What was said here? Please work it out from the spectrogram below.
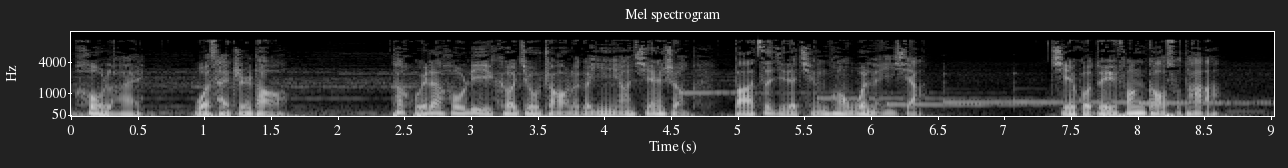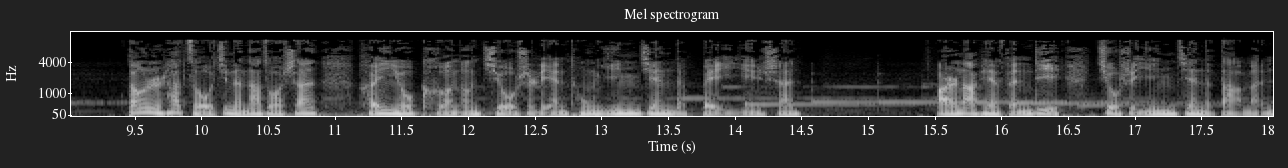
后来我才知道，他回来后立刻就找了个阴阳先生，把自己的情况问了一下，结果对方告诉他，当日他走进的那座山，很有可能就是连通阴间的背阴山。而那片坟地就是阴间的大门。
